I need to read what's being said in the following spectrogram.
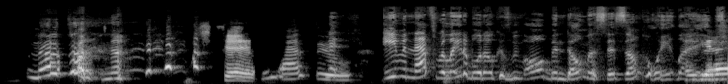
Not no. Shit. We have to. Even that's relatable though, because we've all been domast at some point. Like yeah.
